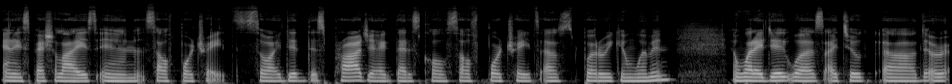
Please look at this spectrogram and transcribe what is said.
and I specialized in self portraits. So I did this project that is called Self Portraits as Puerto Rican Women. And what I did was I took uh, the,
